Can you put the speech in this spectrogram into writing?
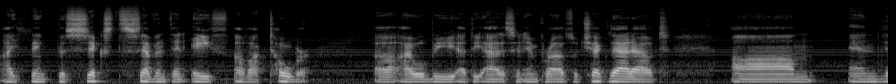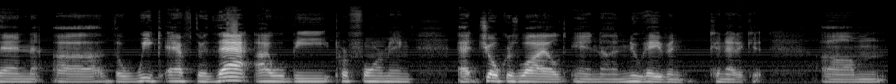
I think the 6th, 7th, and 8th of October. Uh, I will be at the Addison Improv, so check that out. Um, and then uh, the week after that, I will be performing at Joker's Wild in uh, New Haven, Connecticut. Um,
